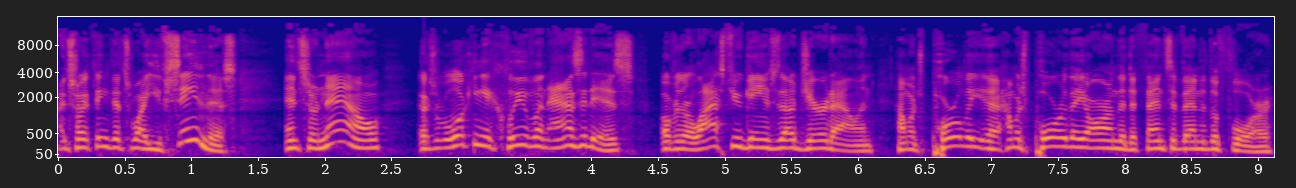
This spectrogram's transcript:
And so I think that's why you've seen this. And so now, as we're looking at Cleveland as it is over their last few games without Jarrett Allen, how much poorly, uh, how much poorer they are on the defensive end of the floor,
